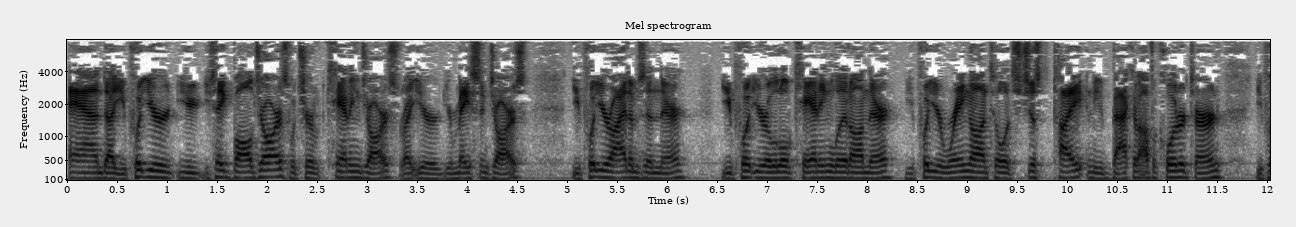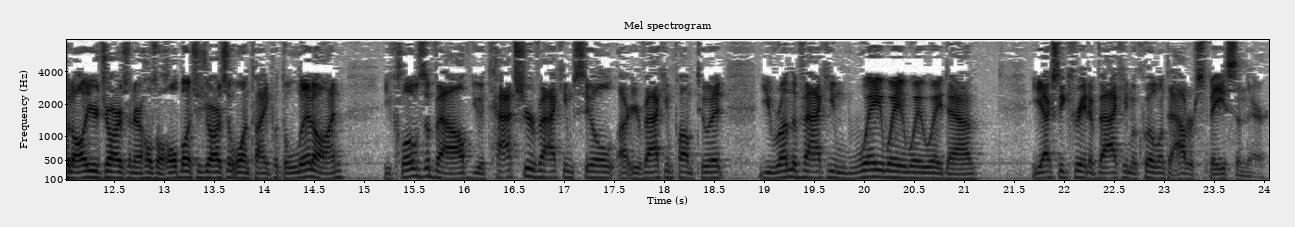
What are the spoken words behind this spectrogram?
And uh, you put your you, you take ball jars, which are canning jars, right? Your your mason jars. You put your items in there. You put your little canning lid on there. You put your ring on until it's just tight, and you back it off a quarter turn. You put all your jars in there. Holds a whole bunch of jars at one time. You put the lid on. You close the valve. You attach your vacuum seal, or your vacuum pump to it. You run the vacuum way, way, way, way down you actually create a vacuum equivalent to outer space in there.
